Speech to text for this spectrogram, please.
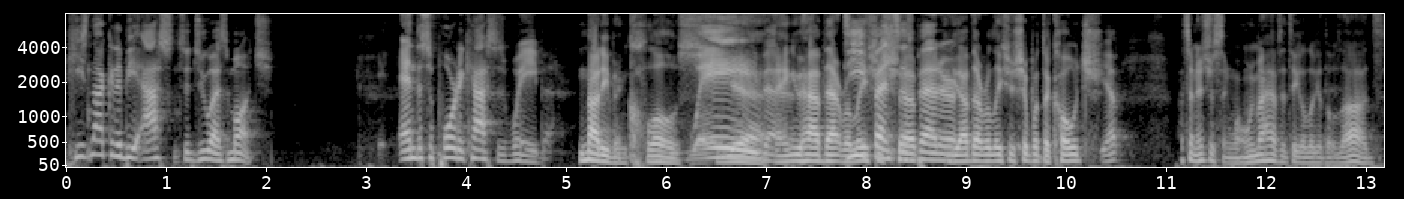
He's not gonna be asked to do as much. And the supporting cast is way better. Not even close. Way yeah. better. And you have that Defense is relationship. better. You have that relationship with the coach. Yep. That's an interesting one. We might have to take a look at those odds.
